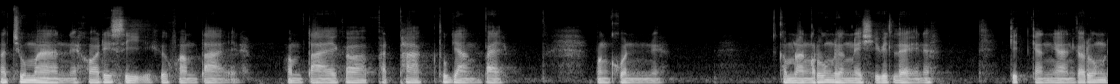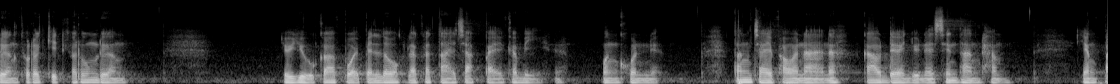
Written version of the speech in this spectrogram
มัจจุมานในข้อที่สี่คือความตายความตายก็ผัดภาคทุกอย่างไป บางคนเนี่ยกำลังรุ่งเรืองในชีวิตเลยนะกิจการงานก็รุ่งเรืองธุรกิจก็รุ่งเรือง อยู่ๆก็ป่วยเป็นโรคแล้วก็ตายจากไปก็มีนะบางคนเนี่ยตั้งใจภาวนานะก้าวเดินอยู่ในเส้นทางธรรมยังไป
